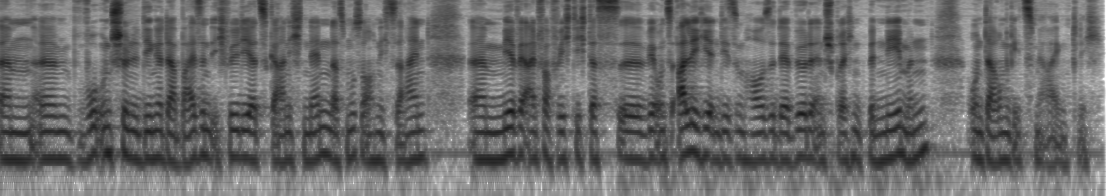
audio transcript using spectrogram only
ähm, ähm wo unschöne Dinge dabei sind. Ich will die jetzt gar nicht nennen, das muss auch nicht sein. Ähm, mir wäre einfach wichtig, dass äh, wir uns alle hier in diesem Hause der Würde entsprechend benehmen und darum geht es mir eigentlich.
